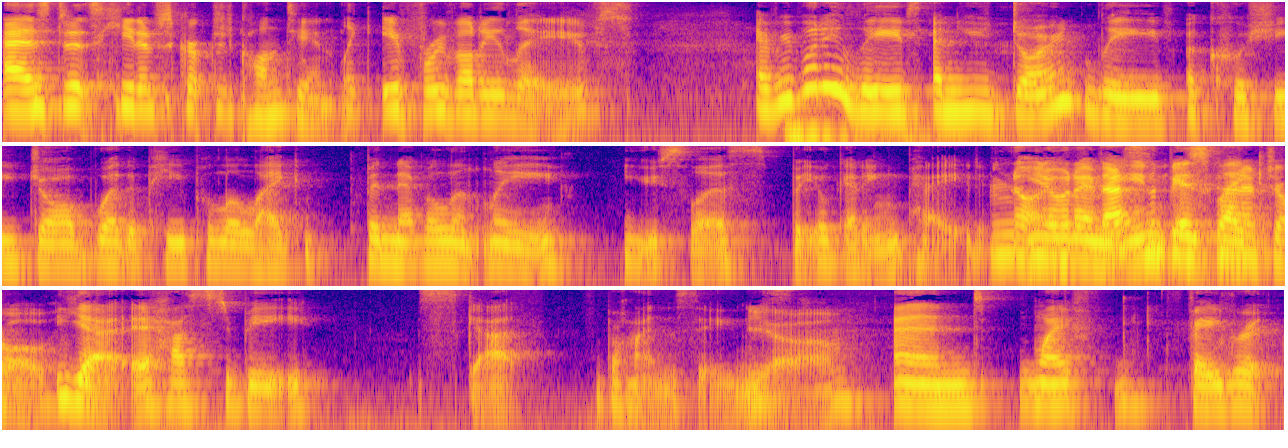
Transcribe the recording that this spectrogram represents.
as did its head of scripted content. Like everybody leaves. Everybody leaves, and you don't leave a cushy job where the people are like benevolently useless, but you're getting paid. No, you know what I mean? that's the best It's kind of like- job. Yeah, it has to be scat behind the scenes. Yeah. And my f- favorite,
